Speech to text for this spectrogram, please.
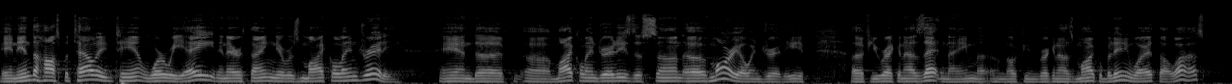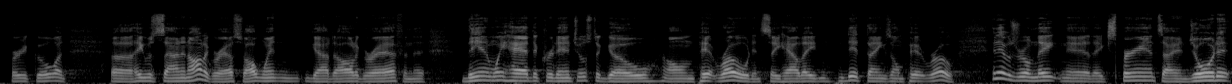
and in the hospitality tent where we ate and everything, there was Michael Andretti. And uh, uh, Michael Andretti is the son of Mario Andretti, if, uh, if you recognize that name. I don't know if you recognize Michael, but anyway, I thought, wow, that's pretty cool. And uh, he was signing autographs, so I went and got the autograph. And the, then we had the credentials to go on pit road and see how they did things on pit road. And it was real neat and uh, the experience. I enjoyed it,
